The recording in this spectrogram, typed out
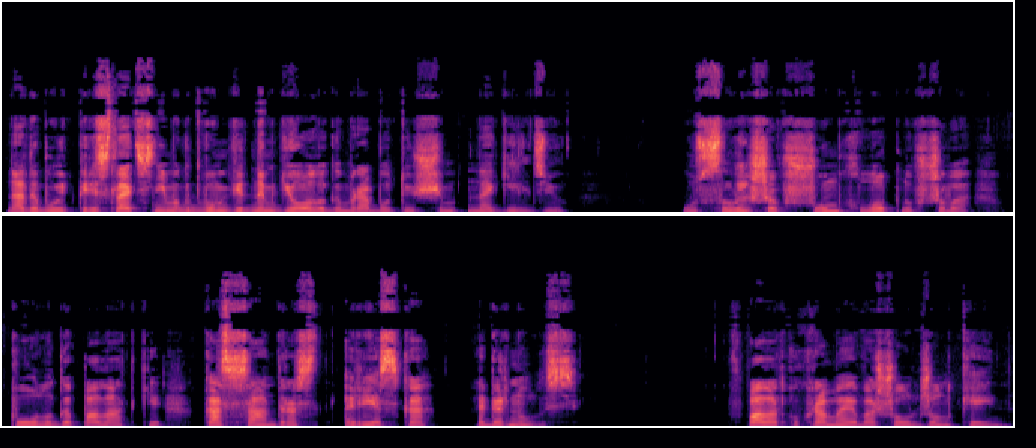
Надо будет переслать снимок двум видным геологам, работающим на гильдию. Услышав шум хлопнувшего полога палатки, Кассандра резко обернулась. В палатку хромая вошел Джон Кейн.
